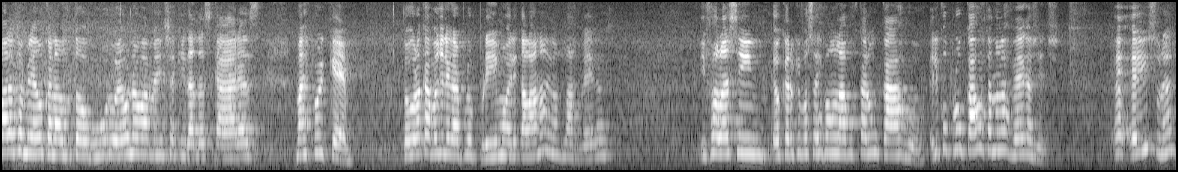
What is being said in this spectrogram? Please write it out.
Fala família do canal do Toguro, eu novamente aqui dando as caras. Mas por quê? Toguro acabou de ligar pro primo, ele tá lá na Las Vegas. E falou assim, eu quero que vocês vão lá buscar um carro. Ele comprou um carro e tá na Las Vegas, gente. É, é isso, né?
